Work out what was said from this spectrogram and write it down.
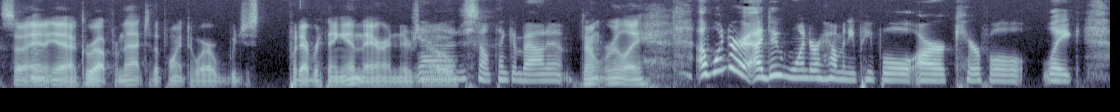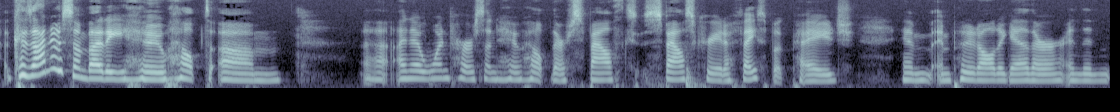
So, Hmm. and yeah, grew up from that to the point to where we just put everything in there, and there's Yeah, I no, just don't think about it. don't really. I wonder. I do wonder how many people are careful, like, because I know somebody who helped. Um, uh, I know one person who helped their spouse spouse create a Facebook page, and and put it all together, and then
